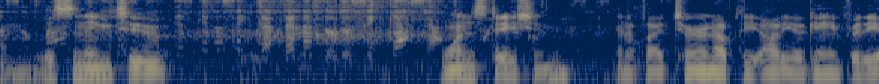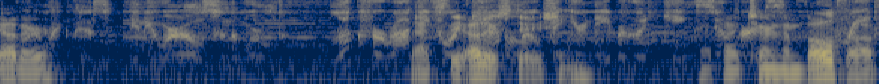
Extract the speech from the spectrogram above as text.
I'm listening to one station, and if I turn up the audio gain for the other, that's the other station. If I turn them both up,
